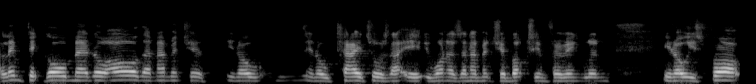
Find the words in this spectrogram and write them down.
Olympic gold medal, all them amateur, you know, you know titles that he won as an amateur boxing for England. You know, he's fought,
